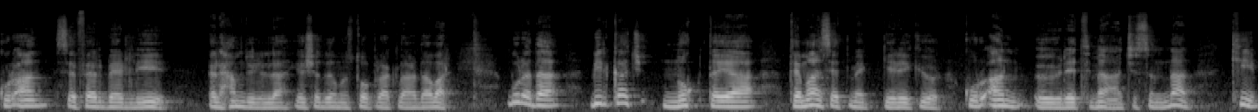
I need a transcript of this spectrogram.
Kur'an seferberliği elhamdülillah yaşadığımız topraklarda var. Burada birkaç noktaya temas etmek gerekiyor. Kur'an öğretme açısından ki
